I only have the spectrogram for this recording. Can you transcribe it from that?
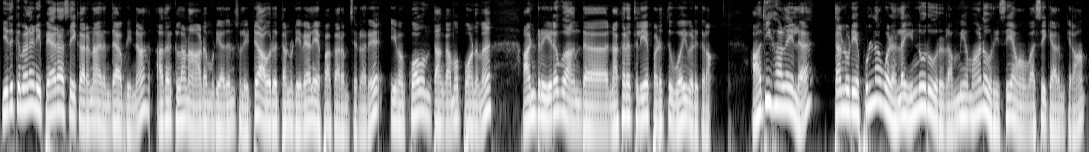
இதுக்கு மேலே நீ பேராசைக்காரனாக இருந்த அப்படின்னா அதற்கெல்லாம் நான் ஆட முடியாதுன்னு சொல்லிட்டு அவர் தன்னுடைய வேலையை பார்க்க ஆரம்பிச்சிடுறாரு. இவன் கோபம் தாங்காமல் போனவன் அன்று இரவு அந்த நகரத்திலேயே படுத்து ஓய்வெடுக்கிறான் அதிகாலையில் தன்னுடைய புல்லாங்குழலில் இன்னொரு ஒரு ரம்மியமான ஒரு இசையை அவன் வசிக்க ஆரம்பிக்கிறான்.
